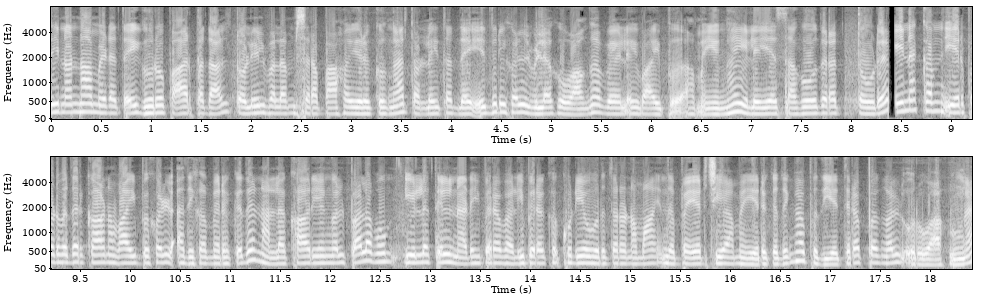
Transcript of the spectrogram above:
பதினொன்றாம் இடத்தை குரு பார்ப்பதால் தொழில் வளம் சிறப்பாக இருக்குங்க. தொல்லை தந்த எதிரிகள் விலகுவாங்க. வேலை வாய்ப்பு அமையுங்க. இளைய சகோதரத்தோடு இணக்கம் ஏற்படுவதற்கான வாய்ப்புகள் அதிகம் இருக்குது. நல்ல காரியங்கள் பலவும் இல்லத்தில் நடைபெற வழிபிறக்கக்கூடிய ஒரு தருணமா இந்த பயிற்சி அமைய இருக்குதுங்க. புதிய திறப்பங்கள் உருவாகுங்க.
